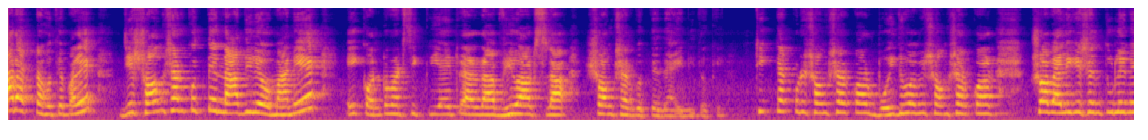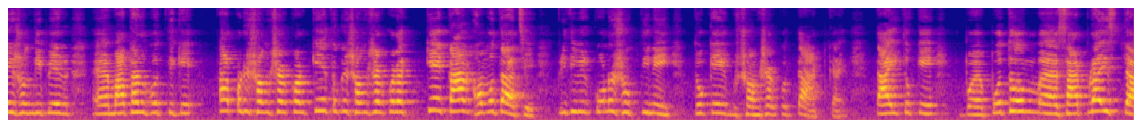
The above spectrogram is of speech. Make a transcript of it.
আর একটা হতে পারে যে সংসার করতে না দিলেও মানে এই কন্ট্রোভার্সি ক্রিয়েটাররা ভিউয়ার্সরা সংসার করতে দেয়নি তোকে। ঠিকঠাক করে সংসার কর, বৈধভাবে সংসার কর, সব অ্যালিগেশন তুলে নে সন্দীপের মাথার উপর থেকে। তারপরে সংসার কর, কে তোকে সংসার করা, কে কার ক্ষমতা আছে? পৃথিবীর কোনো শক্তি নেই তোকে সংসার করতে আটকায়। তাই তোকে প্রথম সারপ্রাইজটা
